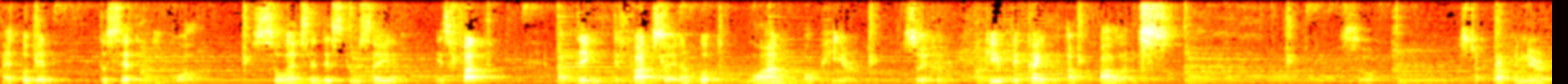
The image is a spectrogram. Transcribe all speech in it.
I put it to set equal so let's say this two side is fat I take the fat side and put one up here. So it will give the kite a balance. So start wrapping there.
